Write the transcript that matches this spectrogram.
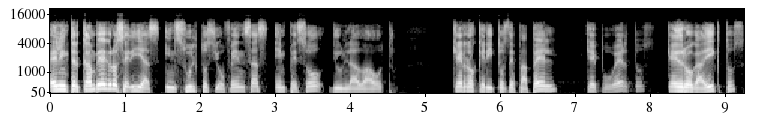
El intercambio de groserías, insultos y ofensas empezó de un lado a otro. Que roqueritos de papel, que pubertos, que drogadictos,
